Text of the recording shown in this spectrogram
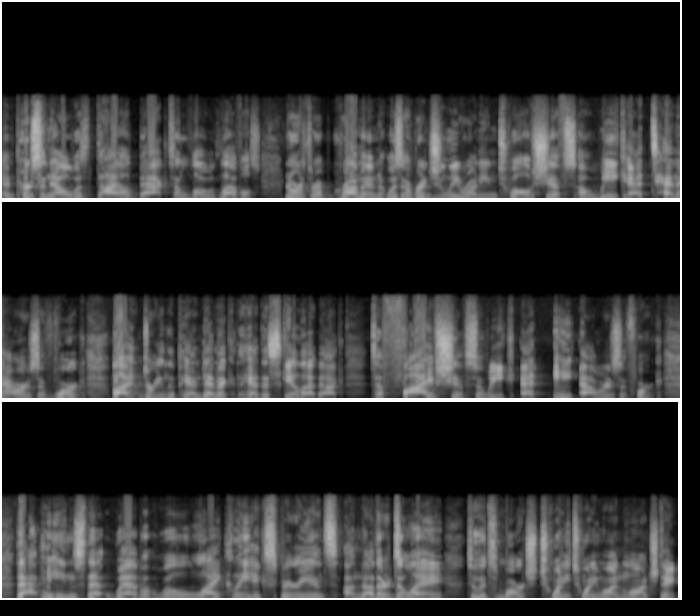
and personnel was dialed back to low levels. Northrop Grumman was originally running 12 shifts a week at 10 hours of work, but during the pandemic, they had to scale that back to five shifts a week at eight hours of work. That means that Webb will likely experience another delay to its March 2021 launch date.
